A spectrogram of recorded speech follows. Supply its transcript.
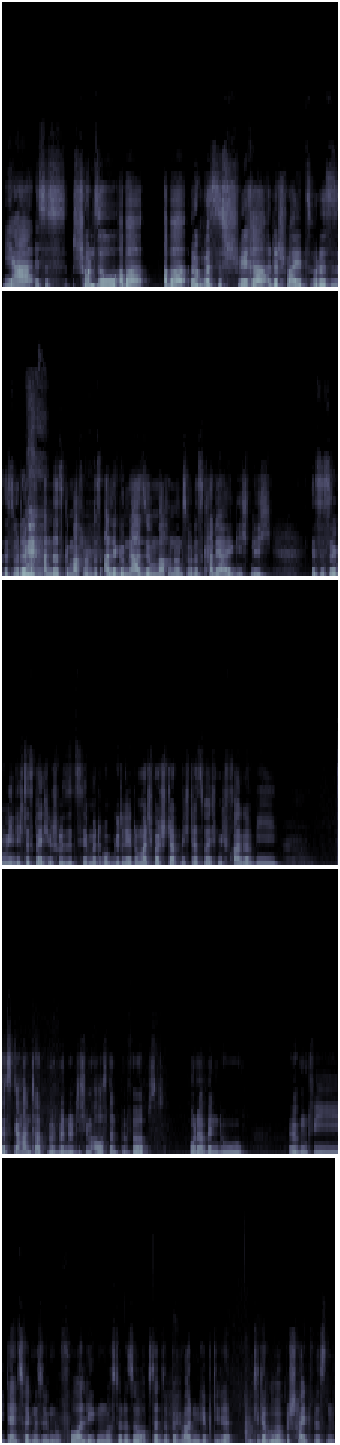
ja, es ist schon so, aber, aber irgendwas ist schwerer an der Schweiz oder es, ist, es wird einfach anders gemacht und das alle Gymnasium machen und so, das kann er eigentlich nicht. Es ist irgendwie nicht das gleiche Schulsystem mit umgedreht. Und manchmal stört mich das, weil ich mich frage, wie das gehandhabt wird, wenn du dich im Ausland bewirbst oder wenn du irgendwie dein Zeugnis irgendwo vorlegen musst oder so, ob es dann so Behörden gibt, die, da, die darüber Bescheid wissen.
